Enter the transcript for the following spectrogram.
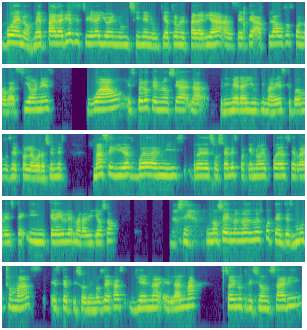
Bueno, me pararía si estuviera yo en un cine, en un teatro, me pararía a hacerte aplausos con ovaciones. Wow, espero que no sea la primera y última vez que podamos hacer colaboraciones más seguidas. Voy a dar mis redes sociales para que no pueda cerrar este increíble, maravilloso no sé, no sé, no, no, no es potente, es mucho más este episodio. Nos dejas llena el alma. Soy Nutrición Sari,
